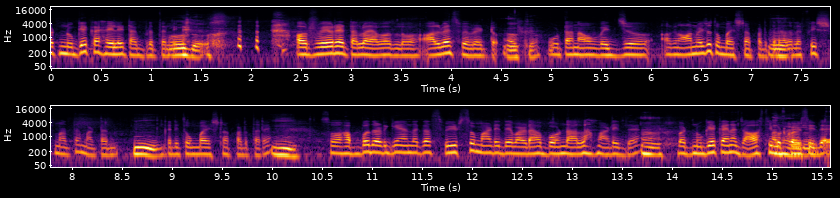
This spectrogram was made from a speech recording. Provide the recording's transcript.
ಬಟ್ ನುಗ್ಗೆಕಾಯಿ ಹೈಲೈಟ್ ಆಗ್ಬಿಡುತ್ತಲ್ಲಿ ಅವ್ರ ಫೇವ್ರೇಟ್ ಅಲ್ವಾ ಯಾವಾಗಲೂ? ಆಲ್ವೇಸ್ ಫೇವ್ರೇಟು ಊಟ ನಾವು ವೆಜ್ ನಾನ್ ವೆಜ್ ತುಂಬ ಇಷ್ಟಪಡ್ತಾರೆ. ಅದರಲ್ಲಿ ಫಿಶ್ ಮತ್ತು ಮಟನ್. ಕರಿ ತುಂಬ ಇಷ್ಟಪಡ್ತಾರೆ. ಸೊ ಹಬ್ಬದ ಅಡುಗೆ ಅಂದಾಗ ಸ್ವೀಟ್ಸು ಮಾಡಿದ್ದೆ ವಡ ಬೋಂಡ ಎಲ್ಲ ಮಾಡಿದ್ದೆ. ಬಟ್ ನುಗ್ಗೆಕಾಯಿನ ಜಾಸ್ತಿ ಕೊಟ್ಟು ಕಳಿಸಿದ್ದೆ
